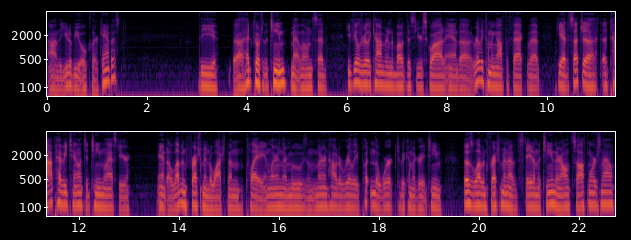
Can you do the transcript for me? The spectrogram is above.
on the UW Eau Claire campus the uh, head coach of the team, Matt Loen, said he feels really confident about this year's squad and uh, really coming off the fact that he had such a, a top heavy, talented team last year and 11 freshmen to watch them play and learn their moves and learn how to really put in the work to become a great team. Those 11 freshmen have stayed on the team. They're all sophomores now,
